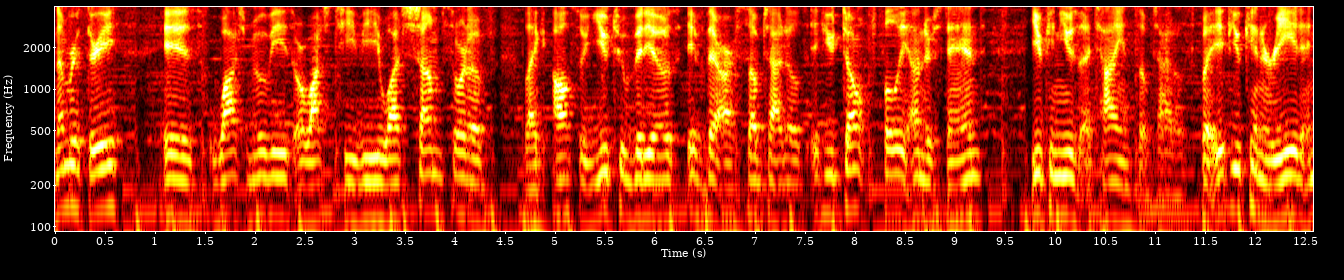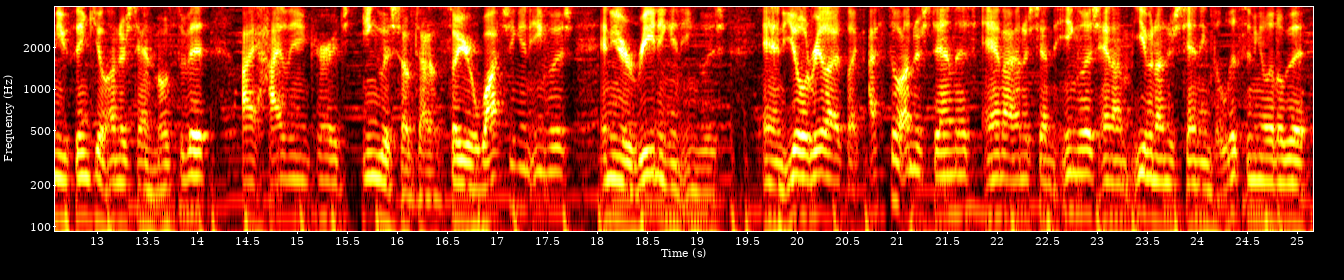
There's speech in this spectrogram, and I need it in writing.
Number three is watch movies or watch TV, watch some sort of like also YouTube videos if there are subtitles. If you don't fully understand, you can use Italian subtitles. But if you can read and you think you'll understand most of it, I highly encourage English subtitles. So you're watching in English and you're reading in English and you'll realize like I still understand this and I understand the English and I'm even understanding the listening a little bit.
